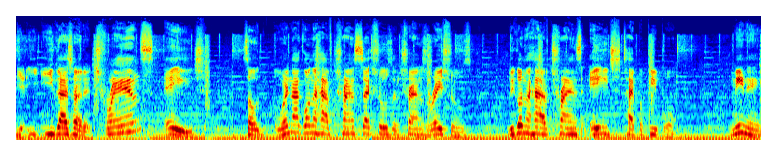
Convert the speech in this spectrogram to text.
Y- you guys heard it, trans age. So we're not to have transsexuals and transracials. We're to have trans age type of people. Meaning,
